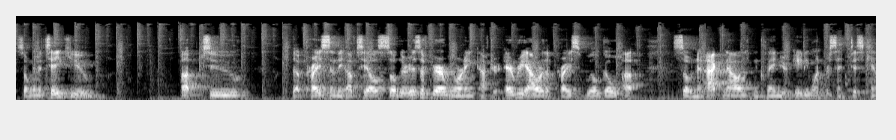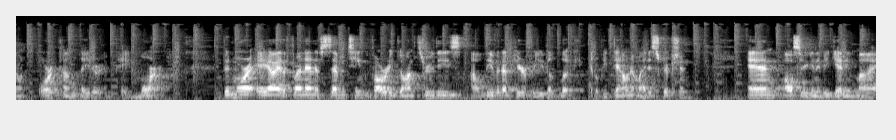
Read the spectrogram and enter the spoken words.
So I'm going to take you up to the price and the upsales. So there is a fair warning. After every hour, the price will go up. So to act now, you can claim your 81% discount or come later and pay more. Vidmora AI, the front end of 17, we've already gone through these. I'll leave it up here for you to look. It'll be down in my description. And also you're gonna be getting my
